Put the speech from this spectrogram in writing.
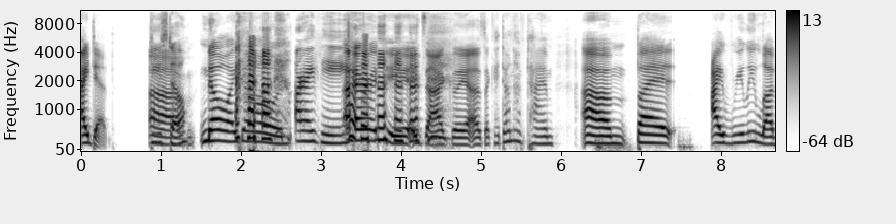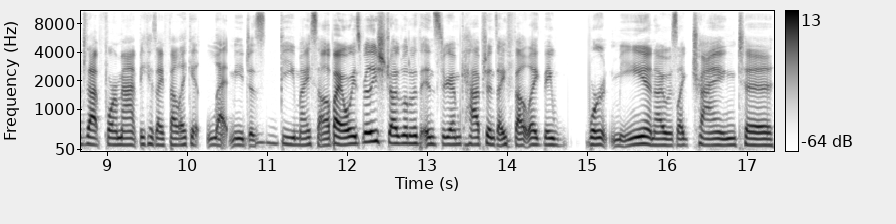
I did. Do you still? Um, no, I don't. R.I.P. RIP. Exactly. I was like, I don't have time. Um, but I really loved that format because I felt like it let me just be myself. I always really struggled with Instagram captions. I felt like they weren't me and I was like trying to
